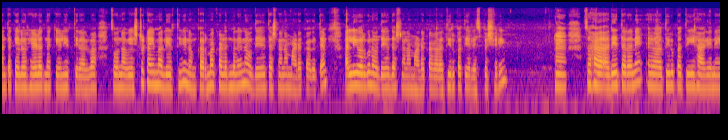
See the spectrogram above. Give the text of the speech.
ಅಂತ ಕೆಲವ್ರು ಹೇಳೋದನ್ನ ಕೇಳಿರ್ತೀರಲ್ವ? ಸೊ, ನಾವು ಎಷ್ಟು ಟೈಮಲ್ಲಿ ಇರ್ತೀವಿ, ನಮ್ಮ ಕರ್ಮ ಕಳೆದ್ಮೇಲೆ ನಾವು ದೇವ್ರ ದರ್ಶನ ಮಾಡೋಕ್ಕಾಗುತ್ತೆ. ಅಲ್ಲಿವರೆಗೂ ನಾವು ದೇವ್ರ ದರ್ಶನ ಮಾಡೋಕ್ಕಾಗಲ್ಲ, ತಿರುಪತಿಯಲ್ಲಿ ಎಸ್ಪೆಷಲಿ. ಸೊ ಹ, ಅದೇ ಥರನೇ ತಿರುಪತಿ ಹಾಗೆಯೇ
